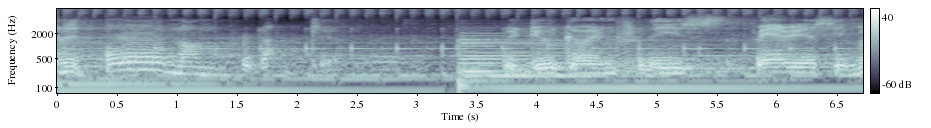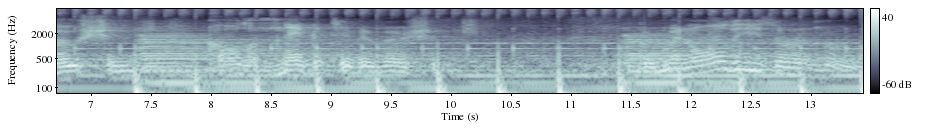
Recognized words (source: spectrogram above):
and it's all non-productive. We do go into these various emotions, call them negative emotions. But when all these are removed,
